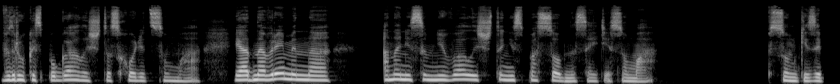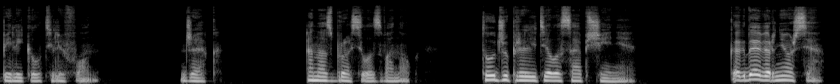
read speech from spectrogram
Вдруг испугалась, что сходит с ума, и одновременно она не сомневалась, что не способна сойти с ума. В сумке запеликал телефон. Джек. Она сбросила звонок. Тут же прилетело сообщение. «Когда вернешься?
